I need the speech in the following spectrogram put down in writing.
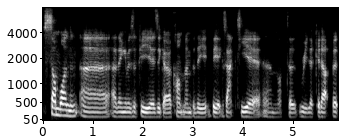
someone, uh, I think it was a few years ago, I can't remember the, the exact year, um, I'll have to relook it up, but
